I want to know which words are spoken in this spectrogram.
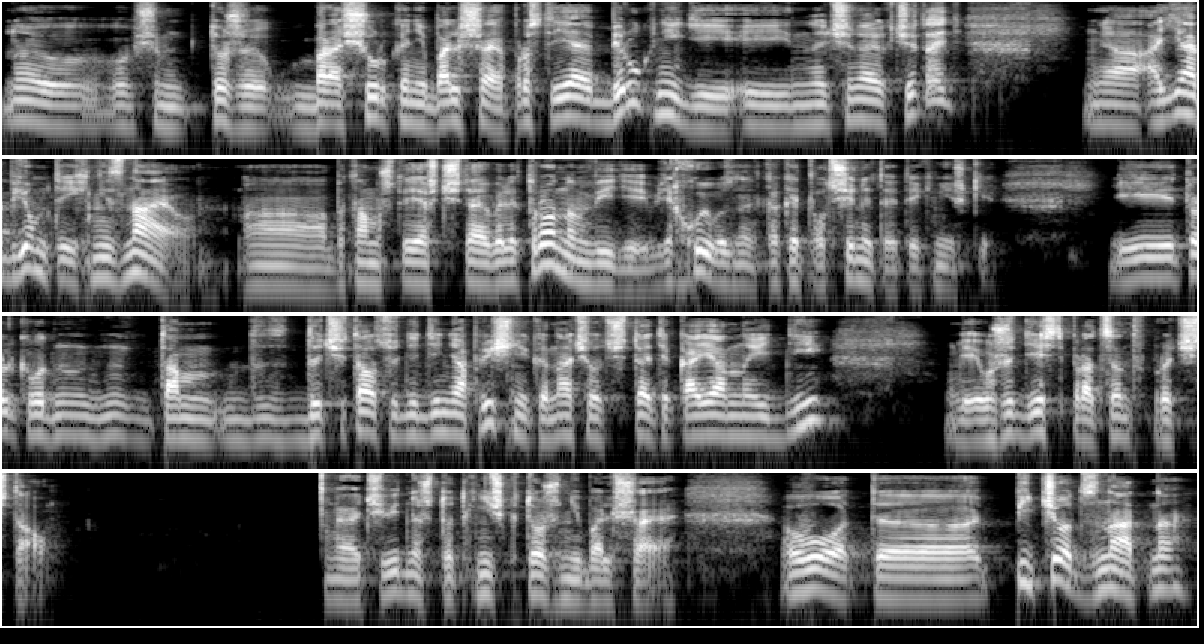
Ну, в общем, тоже брошюрка небольшая. Просто я беру книги и начинаю их читать, а я объем-то их не знаю, а, потому что я же читаю в электронном виде, я хуй его знает, какая толщины-то этой книжки. И только вот там дочитал сегодня День опричника, начал читать «Окаянные дни», и уже 10% прочитал. Очевидно, что книжка тоже небольшая. Вот. Э, печет знатно.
